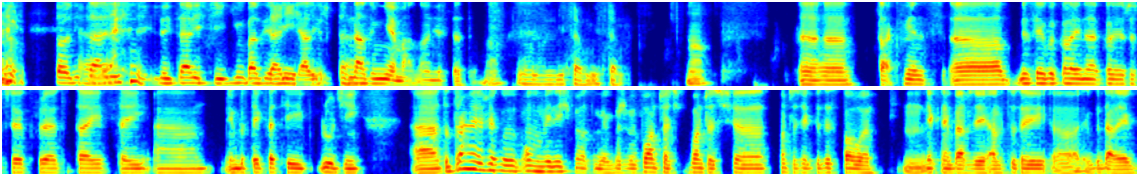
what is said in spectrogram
to licealiści, licealiści i gimnazjaliści, ale już tak. gimnazjum nie ma, no niestety. No, no, no liceum, liceum. No. E, tak, więc, e, więc jakby kolejne, kolejne rzeczy, które tutaj w tej, e, jakby w tej kwestii ludzi E, to trochę już jakby omówiliśmy o tym, jakby, żeby włączać, włączać, włączać jakby zespoły mm, jak najbardziej, ale tutaj e, jakby dalej,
